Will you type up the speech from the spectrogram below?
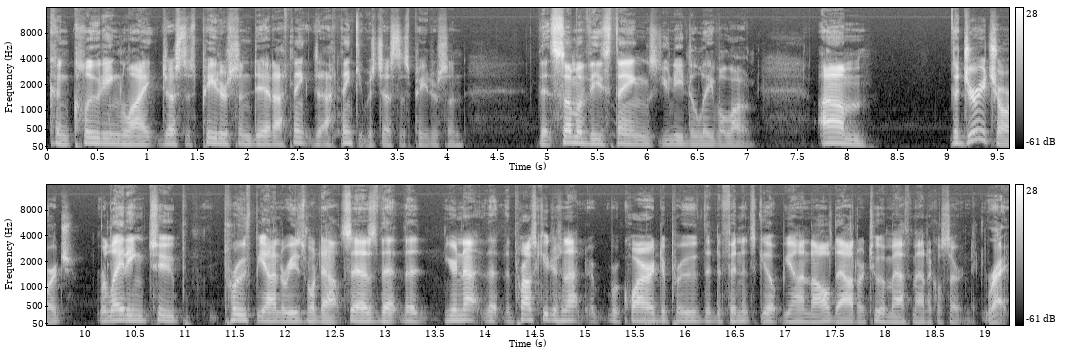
concluding like Justice Peterson did. I think I think it was Justice Peterson that some of these things you need to leave alone the jury charge relating to proof beyond a reasonable doubt says that the you're not that the prosecutor is not required to prove the defendant's guilt beyond all doubt or to a mathematical certainty. right.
